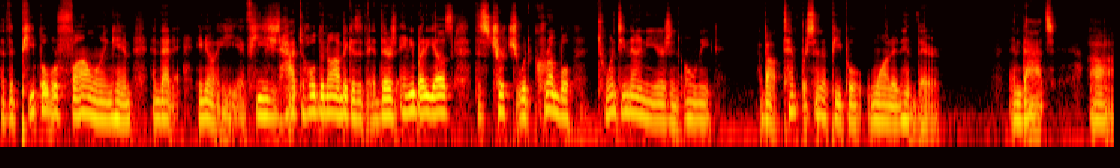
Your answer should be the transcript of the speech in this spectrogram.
that the people were following him and that you know he, if he just had to hold it on because if, there's anybody else this church would crumble 29 years and only about 10% of people wanted him there. And that's, uh,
